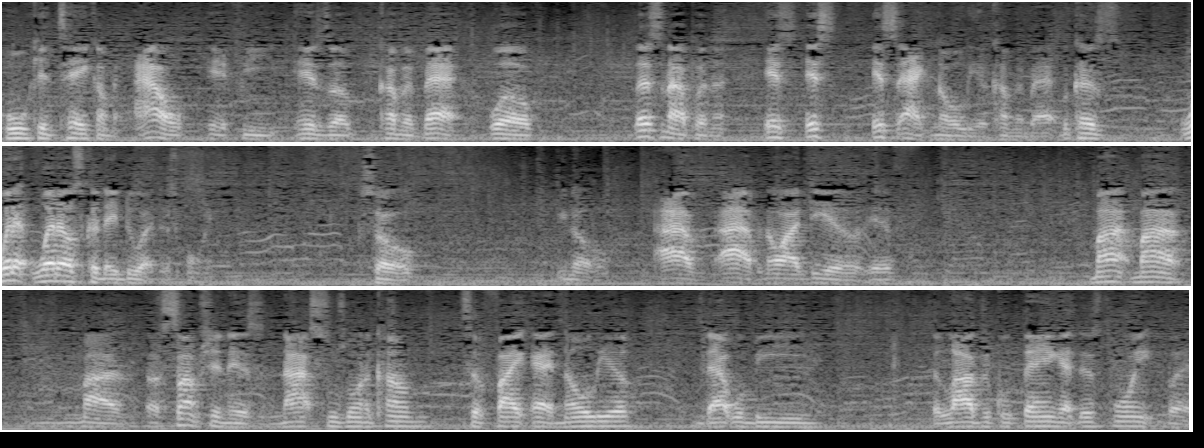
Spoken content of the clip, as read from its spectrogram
who can take him out if he ends up coming back. Well, let's not put it. It's it's it's Agnolia coming back because what what else could they do at this point? So, you know, I have I have no idea if my my my assumption is Natsu's going to come to fight Agnolia that would be the logical thing at this point, but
